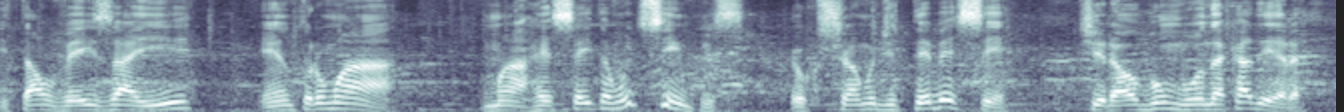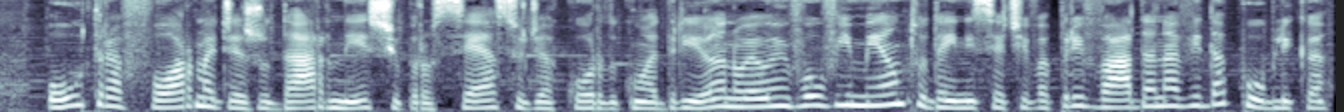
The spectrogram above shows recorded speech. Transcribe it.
E talvez aí entra uma, uma receita muito simples. Eu chamo de TBC tirar o bumbum da cadeira. Outra forma de ajudar neste processo, de acordo com Adriano, é o envolvimento da iniciativa privada na vida pública.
